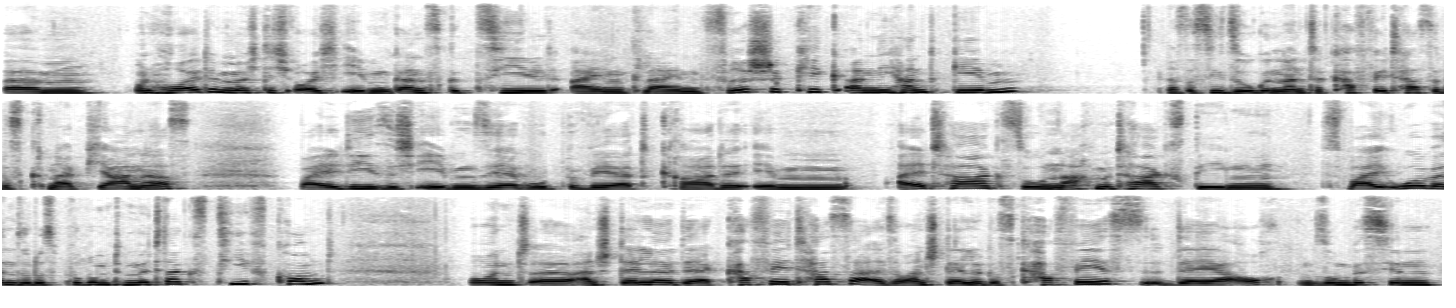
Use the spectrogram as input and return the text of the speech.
Ähm, und heute möchte ich euch eben ganz gezielt einen kleinen frische Kick an die Hand geben. Das ist die sogenannte Kaffeetasse des Kneipianers, weil die sich eben sehr gut bewährt, gerade im Alltag, so nachmittags gegen 2 Uhr, wenn so das berühmte Mittagstief kommt. Und äh, anstelle der Kaffeetasse, also anstelle des Kaffees, der ja auch so ein bisschen,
